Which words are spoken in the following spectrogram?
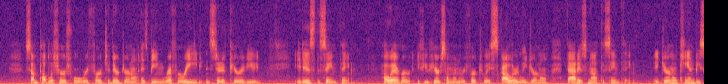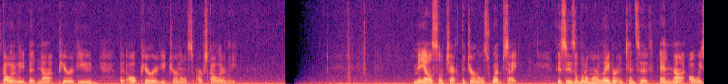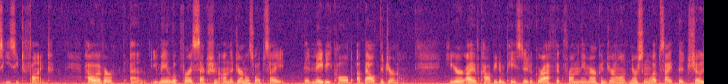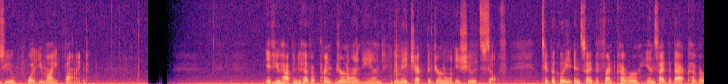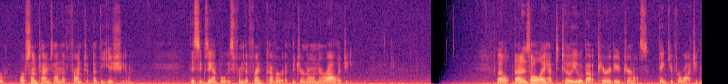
Some publishers will refer to their journal as being refereed instead of peer-reviewed. It is the same thing. However, if you hear someone refer to a scholarly journal, that is not the same thing. A journal can be scholarly but not peer-reviewed, but all peer-reviewed journals are scholarly. You may also check the journal's website. This is a little more labor intensive and not always easy to find. However, um, you may look for a section on the journal's website that may be called About the Journal. Here I have copied and pasted a graphic from the American Journal of Nursing website that shows you what you might find. If you happen to have a print journal in hand, you may check the journal issue itself. Typically inside the front cover, inside the back cover, or sometimes on the front of the issue. This example is from the front cover of the journal Neurology. Well, that is all I have to tell you about peer-reviewed journals. Thank you for watching.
